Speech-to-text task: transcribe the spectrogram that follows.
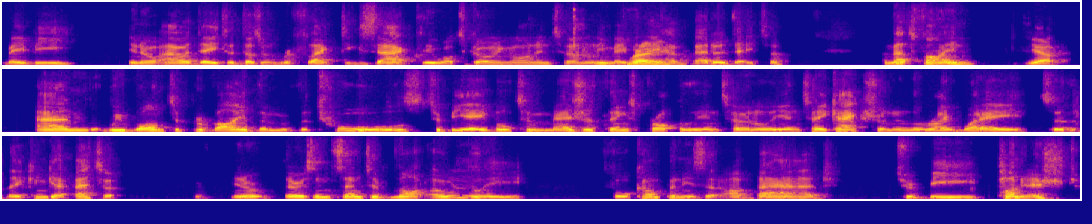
maybe you know our data doesn't reflect exactly what's going on internally. Maybe right. they have better data and that's fine. Yeah. And we want to provide them with the tools to be able to measure things properly internally and take action in the right way so that they can get better. You know there is incentive not only for companies that are bad to be punished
